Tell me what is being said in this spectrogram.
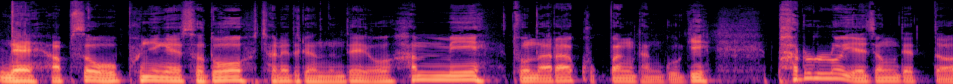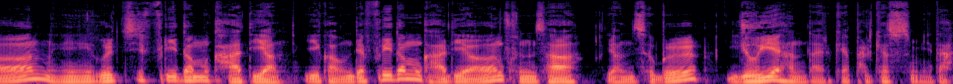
네, 앞서 오프닝에서도 전해드렸는데요. 한미 두 나라 국방 당국이 8월로 예정됐던 이 을지 프리덤 가디언 이 가운데 프리덤 가디언 군사 연습을 유예한다 이렇게 밝혔습니다.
